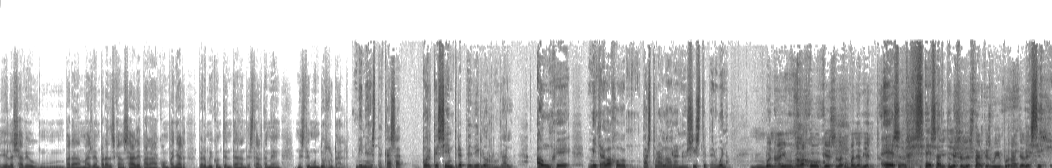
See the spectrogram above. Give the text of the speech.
ela xa veu mm, para máis ben para descansar e para acompañar, pero moi contenta de estar tamén neste mundo rural. Vine a esta casa porque sempre pedí lo rural aunque mi trabajo pastoral ahora no existe, pero bueno. Mm, bueno, hay un trabajo que es el acompañamiento. Eso, exacto. Y, y es el estar, que es muy importante a veces. Sí,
